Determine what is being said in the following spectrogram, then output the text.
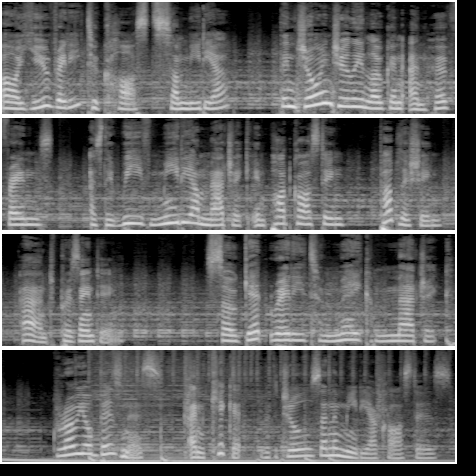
Are you ready to cast some media? Then join Julie Lokun and her friends as they weave media magic in podcasting, publishing, and presenting. So get ready to make magic, grow your business, and kick it with Jules and the Media Casters.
